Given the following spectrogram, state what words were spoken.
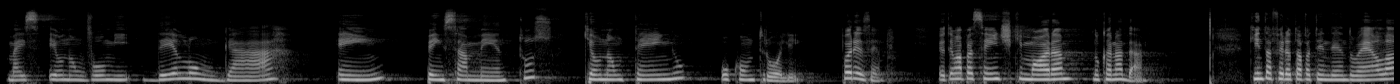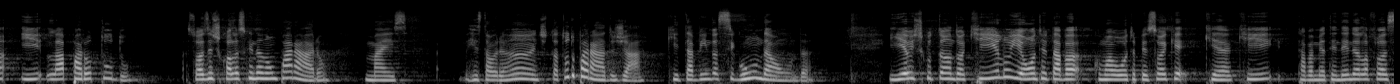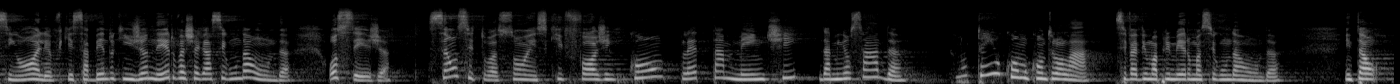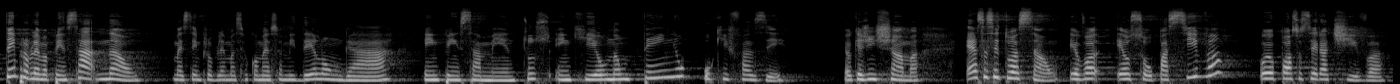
mas eu não vou me delongar em pensamentos que eu não tenho o controle. Por exemplo, eu tenho uma paciente que mora no Canadá. Quinta-feira eu estava atendendo ela e lá parou tudo. Só as escolas que ainda não pararam, mas restaurante, está tudo parado já, que está vindo a segunda onda. E eu escutando aquilo, e ontem eu estava com uma outra pessoa que, que aqui estava me atendendo, ela falou assim: Olha, eu fiquei sabendo que em janeiro vai chegar a segunda onda. Ou seja, são situações que fogem completamente da minha ossada. Eu não tenho como controlar se vai vir uma primeira ou uma segunda onda. Então, tem problema pensar? Não. Mas tem problema se eu começo a me delongar em pensamentos em que eu não tenho o que fazer. É o que a gente chama essa situação, eu, vou, eu sou passiva ou eu posso ser ativa?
